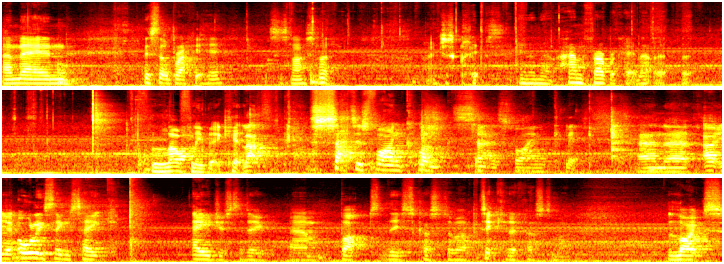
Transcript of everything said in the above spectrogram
And then this little bracket here. This is nice, look. It just clips in and out. Hand fabricated that. Lovely bit of kit. That satisfying clunk. Satisfying click. And uh, uh, yeah, all these things take ages to do. Um, but this customer, particular customer, likes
